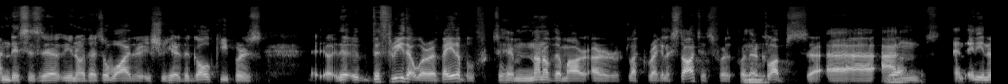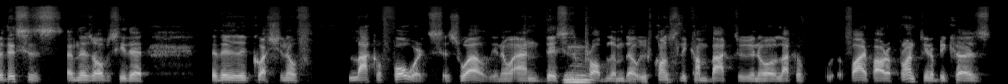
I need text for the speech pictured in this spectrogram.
and this is a you know there's a wider issue here. The goalkeepers. Uh, the, the three that were available to him, none of them are, are like regular starters for, for mm. their clubs, uh, and, yeah. and and you know this is and there's obviously the the, the question of lack of forwards as well, you know, and this is a mm. problem that we've constantly come back to, you know, lack of firepower up front, you know, because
